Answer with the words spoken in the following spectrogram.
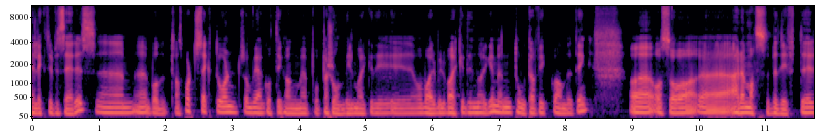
elektrifiseres. Uh, både transportsektoren, som vi er godt i gang med på personbilmarkedet og varebilmarkedet i Norge, men tungtrafikk og andre ting. Og så er det masse bedrifter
